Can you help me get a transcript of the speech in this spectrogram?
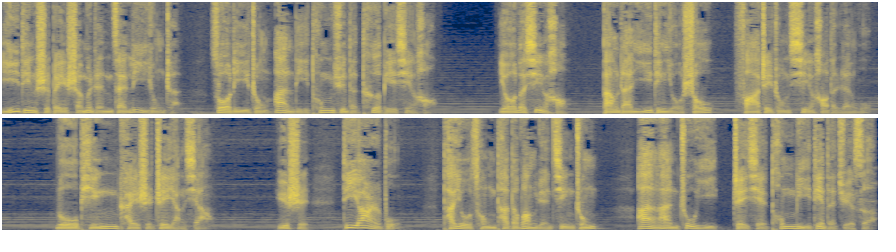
一定是被什么人在利用着，做了一种暗里通讯的特别信号。有了信号，当然一定有收发这种信号的人物。鲁平开始这样想，于是第二步，他又从他的望远镜中。暗暗注意这些通密电的角色，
